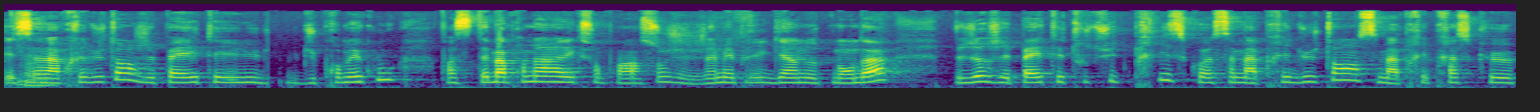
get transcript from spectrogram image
Et ça m'a pris du temps. J'ai pas été élue du premier coup. Enfin, c'était ma première élection pour l'instant. J'ai jamais pris gain autre mandat. Je veux dire, j'ai pas été tout de suite prise, quoi. Ça m'a pris du temps. Ça m'a pris presque, je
